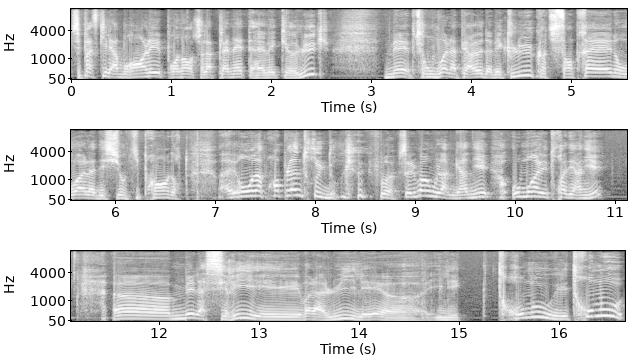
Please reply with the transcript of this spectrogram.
C'est pas ce qu'il a branlé pour sur la planète avec euh, Luc, mais parce qu'on voit la période avec Luc quand il s'entraîne, on voit la décision qu'il prend, euh, on apprend plein de trucs, donc il faut absolument vous la regardiez au moins les trois derniers. Euh, mais la série et voilà, lui il est, il est trop mou, il est trop mou,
